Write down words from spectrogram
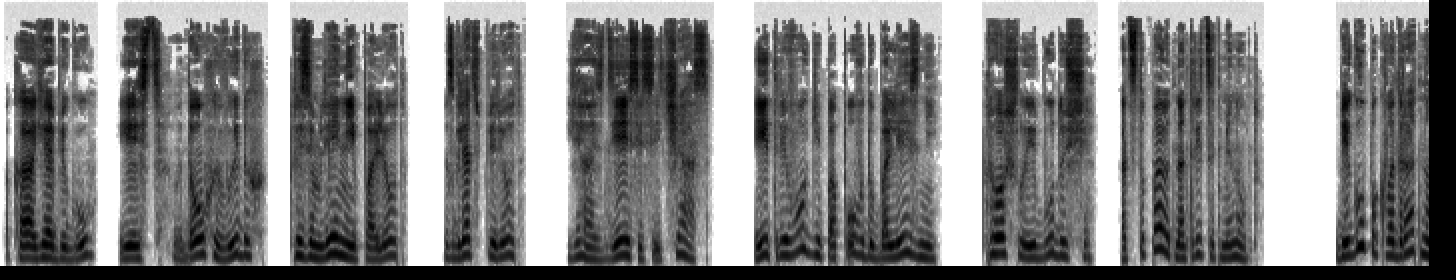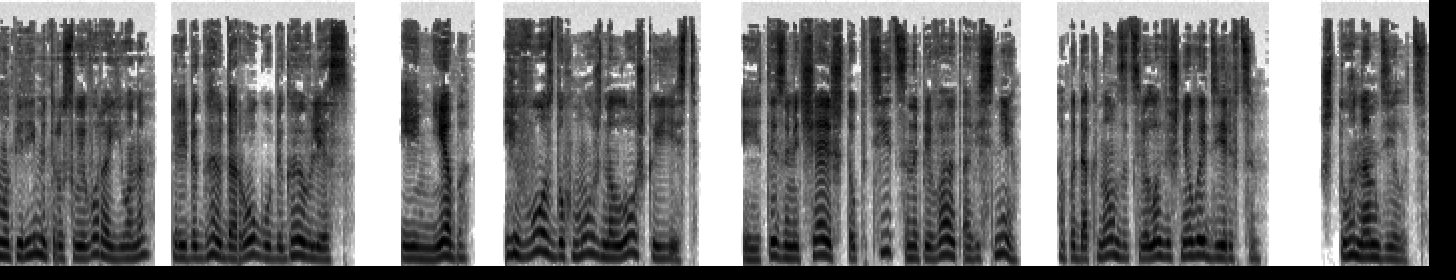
Пока я бегу, есть вдох и выдох, приземление и полет, взгляд вперед, я здесь и сейчас, и тревоги по поводу болезней, прошлое и будущее, отступают на 30 минут. Бегу по квадратному периметру своего района, перебегаю дорогу, убегаю в лес. И небо, и воздух можно ложкой есть. И ты замечаешь, что птицы напевают о весне, а под окном зацвело вишневое деревце. Что нам делать?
